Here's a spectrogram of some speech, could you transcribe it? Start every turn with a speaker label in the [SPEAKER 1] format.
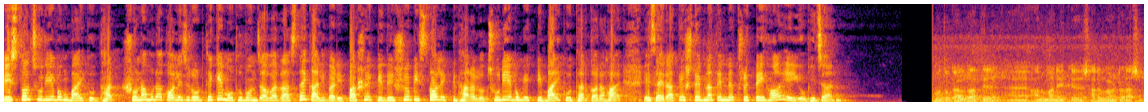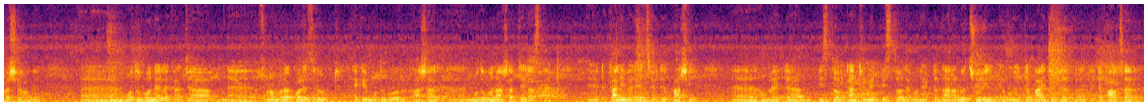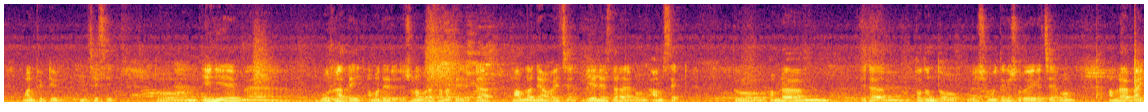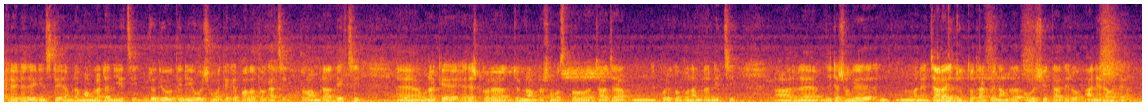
[SPEAKER 1] পিস্তল চুরি এবং বাইক উদ্ধার। সোনামুড়া কলেজ রোড থেকে মধুবন যাওয়ার রাস্তায় কালীবাড়ির পাশে একটি দেশীয় পিস্তল, একটি ধারালো ছুরি এবং একটি বাইক উদ্ধার করা হয়। এসআই রাকেশ দেবনাথের নেতৃত্বেই হয় এই অভিযান।
[SPEAKER 2] গতকাল রাতে আনুমানিক সাড়ে বারোটার আশেপাশে হবে। মধুবন এলাকা যা সোনামুড়া কলেজ রুট থেকে মধুবর আসার মধুবন আসার যে রাস্তা, এটা কালীবাড়ি আছে এটার পাশেই। আমরা একটা পিস্তল কান্ট্রিমেড পিস্তল এবং একটা ধারালো ছুরি এবং একটা বাইক উদ্ধার করি, একটা পালসার ওয়ান ফিফটি সিসি তো এই নিয়ে ভোর রাতেই আমাদের সোনামুড়া থানাতে একটা মামলা নেওয়া হয়েছে বিএনএস দ্বারা এবং আমসেক্ট তো, আমরা এটা তদন্ত ওই সময় থেকে শুরু হয়ে গেছে এবং আমরা বাইক রাইডারের এগেনস্টে আমরা মামলাটা নিয়েছি। যদিও তিনি ওই সময় থেকে পলাতক আছে, তো আমরা দেখছি ওনাকে অ্যারেস্ট করার জন্য আমরা সমস্ত যা যা পরিকল্পনা আমরা নিচ্ছি। আর এটার সঙ্গে মানে যারাই যুক্ত থাকবেন, আমরা অবশ্যই তাদেরও আইনের আওতায় আনব।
